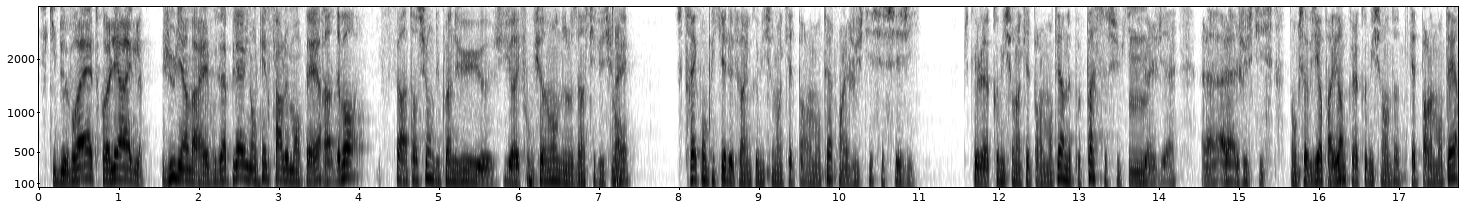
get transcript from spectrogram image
ce qui devrait être les règles. Julien Marais, vous appelez à une enquête parlementaire. D'abord, il faut faire attention du point de vue, euh, je dirais, fonctionnement de nos institutions. C'est très compliqué de faire une commission d'enquête parlementaire quand la justice est saisie. Que la commission d'enquête parlementaire ne peut pas se substituer mm. à, la, justice. Donc ça veut dire par exemple que la commission d'enquête parlementaire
